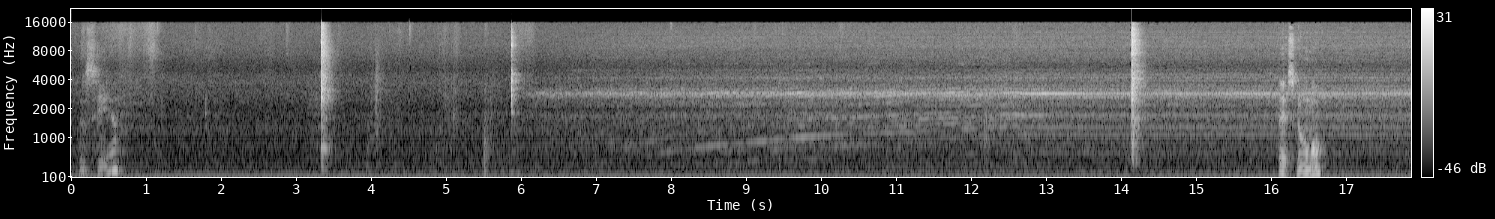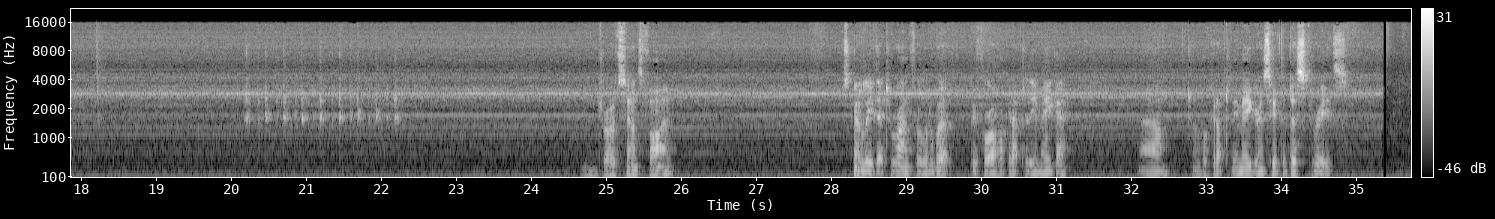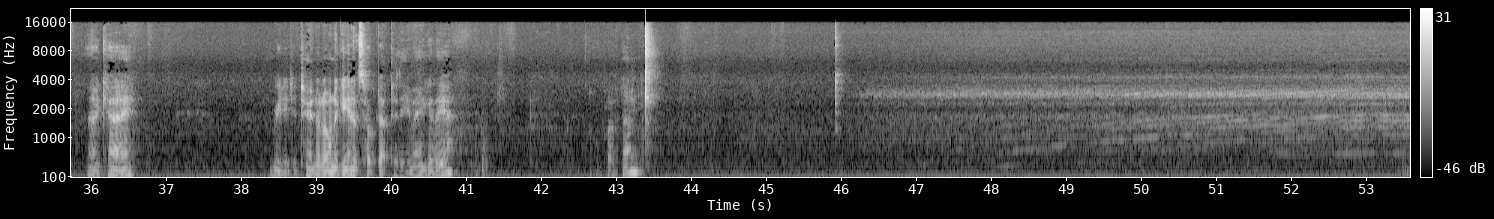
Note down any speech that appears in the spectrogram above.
this here that's normal drive sounds fine. Just going to leave that to run for a little bit before I hook it up to the Amiga. Um, I'll hook it up to the Amiga and see if the disc reads. Okay, ready to turn it on again. It's hooked up to the Amiga there. Plugged in.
